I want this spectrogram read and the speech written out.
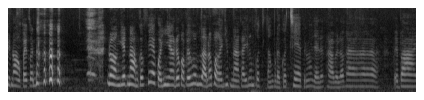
พี่น้องไปก่อนน้องเฮ็ดน้ำกาแฟกว่าเหี่ยวเดี๋ยวก่าไปร่วมสารแล้วพอกันคลิปหน้าใครลืมกดติดตามกดไลค์กดแชร์เป็นกำลังใจนะคะไปแล้วค่ะบ๊ายบาย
